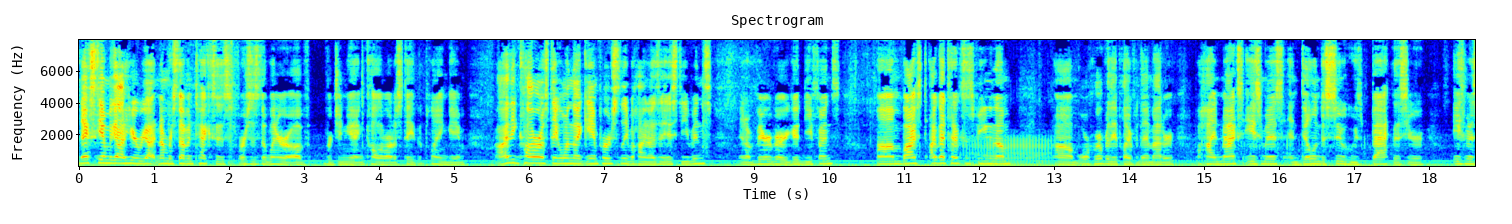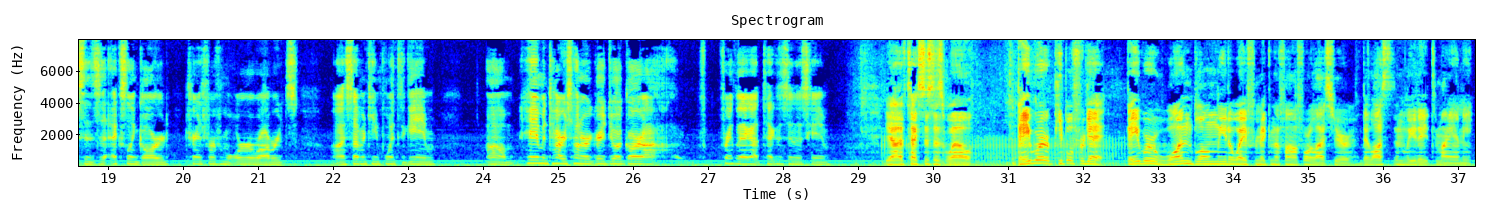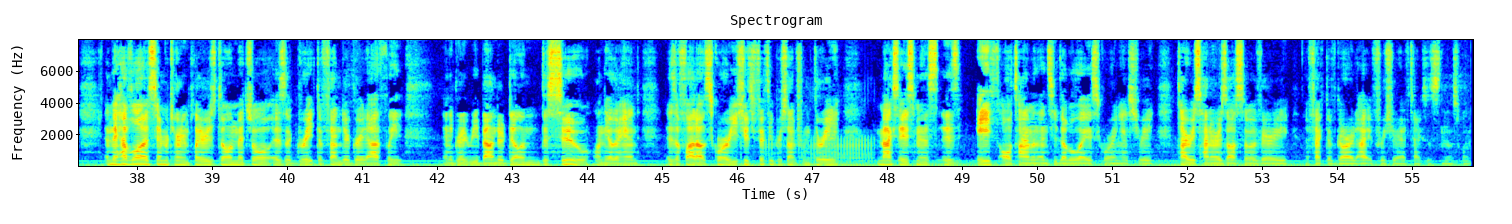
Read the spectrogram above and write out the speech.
Next game we got here, we got number seven Texas versus the winner of Virginia and Colorado State, the play-in game. I think Colorado State won that game personally behind Isaiah Stevens and a very, very good defense. Um, but I've, I've got Texas beating them, um, or whoever they play for that matter, behind Max Abmas and Dylan Disu, who's back this year. Abmas is an excellent guard, transferred from Oral Roberts, uh, 17 points a game. Um, him and Tyrese Hunter a great duo guard. I, frankly, I got Texas in this game. Yeah, I have Texas as well. They were people forget they were one blown lead away from making the Final Four last year. They lost in Elite Eight to Miami, and they have a lot of same returning players. Dillon Mitchell is a great defender, great athlete, and a great rebounder. Dylan Disu, on the other hand, is a flat out scorer. He shoots 50% from three. Max Abmas is eighth all time in the NCAA scoring history. Tyrese Hunter is also a very effective guard. I for sure have Texas in this one.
